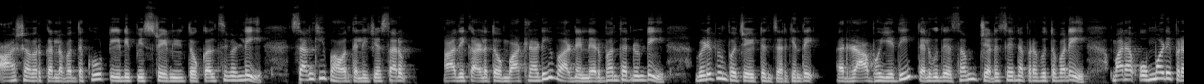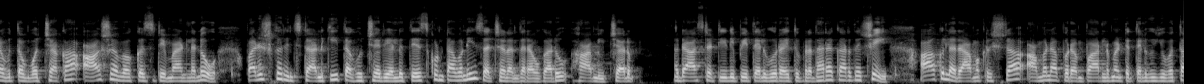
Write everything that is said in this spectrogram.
ఆశా వర్కర్ల వద్దకు టీడీపీ శ్రేణులతో కలిసి వెళ్ళి సంఘీభావం తెలియజేశారు. అధికారులతో మాట్లాడి వారిని నిర్బంధం నుండి విడిపింపజేయటం జరిగింది. రాబోయేది తెలుగుదేశం జనసేన ప్రభుత్వమని మన ఉమ్మడి ప్రభుత్వం వచ్చాక ఆశా వర్కర్స్ డిమాండ్లను పరిష్కరించడానికి తగు చర్యలు తీసుకుంటామని సత్యానందరావు గారు హామీ ఇచ్చారు. రాష్ట్ర టీడీపీ తెలుగు రైతు ప్రధాన కార్యదర్శి ఆకుల రామకృష్ణ అమలాపురం పార్లమెంటు తెలుగు యువత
